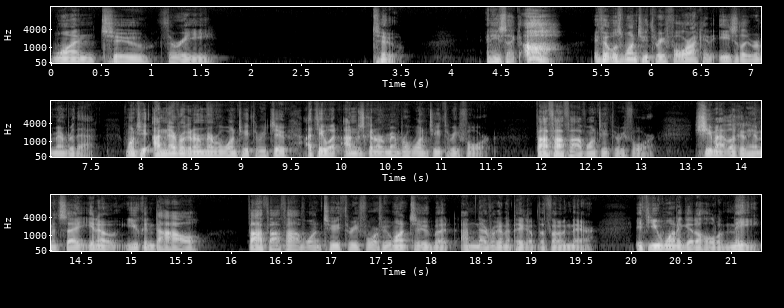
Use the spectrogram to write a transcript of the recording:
1232." And he's like, "Oh, if it was one two three four, I could easily remember that." One two. I'm never going to remember one two three two. I tell you what, I'm just going to remember one two three four. Five five five one two three four. She might look at him and say, you know, you can dial five five five one two three four if you want to, but I'm never going to pick up the phone there. If you want to get a hold of me,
